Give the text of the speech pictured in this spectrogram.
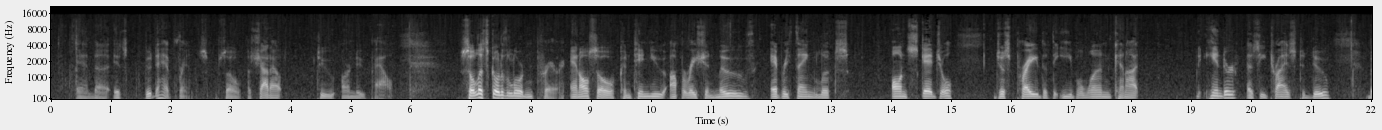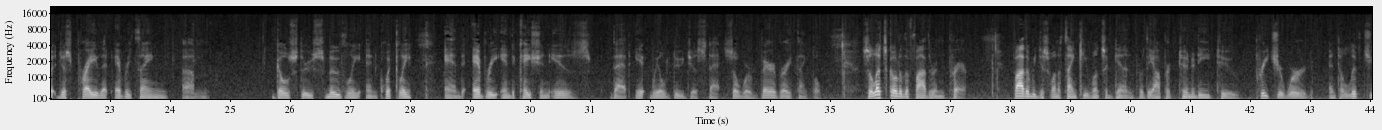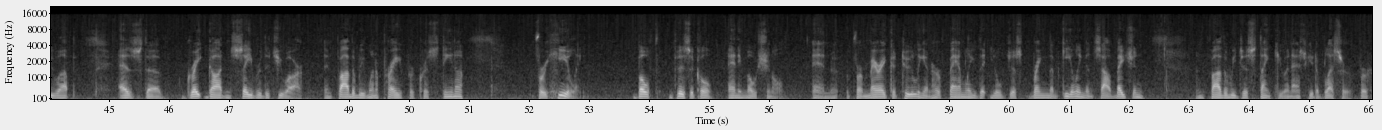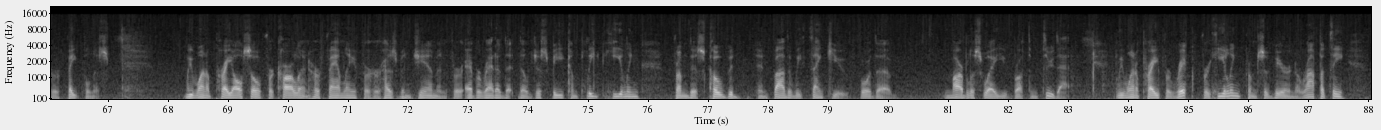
and uh, it's good to have friends. So a shout out to our new pal. So let's go to the Lord in prayer and also continue Operation Move. Everything looks on schedule. Just pray that the evil one cannot hinder as he tries to do, but just pray that everything um, goes through smoothly and quickly and every indication is that it will do just that. So we're very, very thankful. So let's go to the Father in prayer. Father, we just want to thank you once again for the opportunity to preach your word and to lift you up as the great God and Savior that you are. And Father, we want to pray for Christina for healing, both physical and emotional and for Mary Catuli and her family that you'll just bring them healing and salvation. And Father, we just thank you and ask you to bless her for her faithfulness. We want to pray also for Carla and her family, for her husband Jim, and for Everetta that there'll just be complete healing from this COVID. And Father, we thank you for the marvelous way you brought them through that. We want to pray for Rick for healing from severe neuropathy.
